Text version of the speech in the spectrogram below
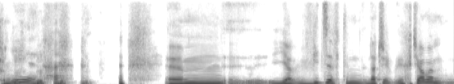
to nie ja widzę w tym, znaczy chciałem,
